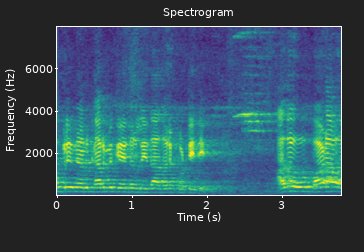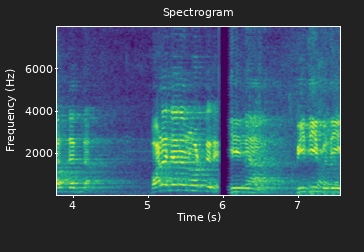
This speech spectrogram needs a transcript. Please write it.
ಒಬ್ಬರಿಗೆ ನಾನು ಕಾರ್ಮಿಕ ಇದರಲ್ಲಿ ಇದಾದವ್ರಿಗೆ ಕೊಟ್ಟಿದ್ದೀನಿ. ಅದು ಬಹಳ ಅತ್ಯಂತ. ಬಹಳ ಜನ ನೋಡ್ತೀರಿ. ಈಗಿನ ಬೀದಿ ಬದಿ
